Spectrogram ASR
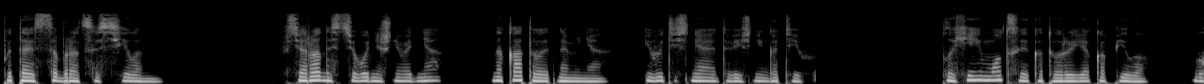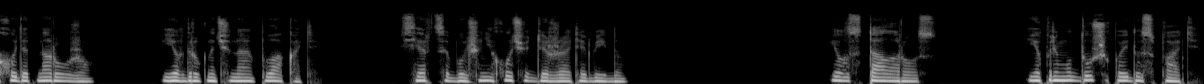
пытаясь собраться с силами. Вся радость сегодняшнего дня накатывает на меня и вытесняет весь негатив. Плохие эмоции, которые я копила, выходят наружу, и я вдруг начинаю плакать. Сердце больше не хочет держать обиду. Я устала, Рос. Я приму душ и пойду спать.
